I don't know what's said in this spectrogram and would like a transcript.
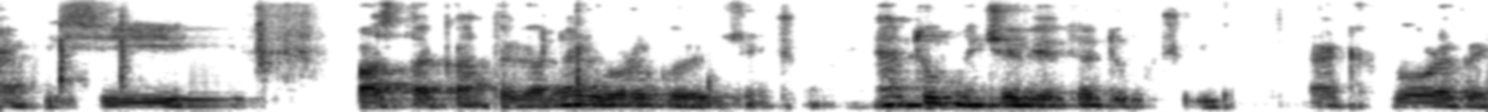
այնպիսի վաստական տվյալներ, որը գոյություն չունեն։ Ընդհանուր միջև եթե դուք չգիտեք որևէ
